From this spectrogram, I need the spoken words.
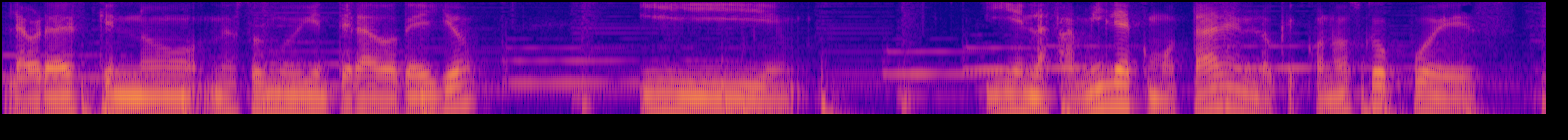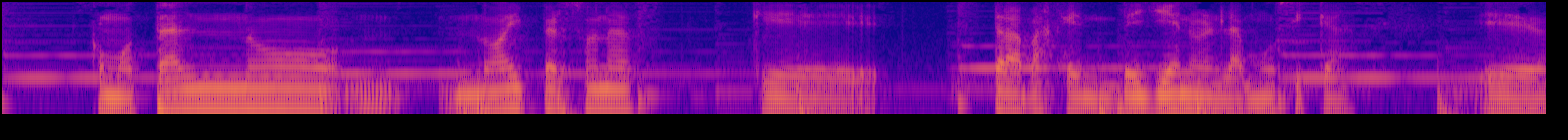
la verdad es que no, no estoy muy enterado de ello. Y, y, en la familia como tal, en lo que conozco, pues como tal no, no hay personas que trabajen de lleno en la música. Eh,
